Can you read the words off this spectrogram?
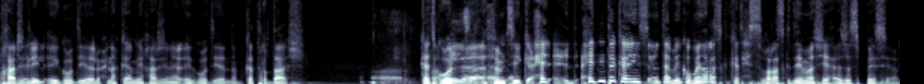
خارج عليه الايجو ديالو. حنا كاملين خارجين على الايجو ديالنا. ما كترضاش. آه، كتقول آه،. فهمتي. ك- حيت انت كانسان انت بينك وبين راسك كتحس براسك ديما شي حاجة spéciale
